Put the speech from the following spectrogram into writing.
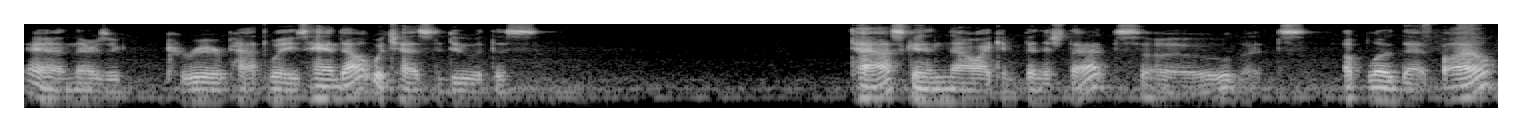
And there's a career pathways handout, which has to do with this task, and now I can finish that. So let's upload that file.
